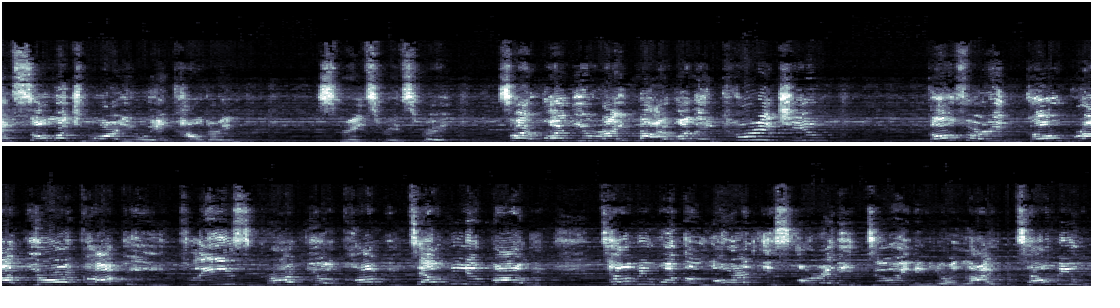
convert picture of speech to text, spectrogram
and so much more you will encounter in spirit, spirit, spirit. So I want you right now, I want to encourage you Go for it. Go grab your copy. Please grab your copy. Tell me about it. Tell me what the Lord is already doing in your life. Tell me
